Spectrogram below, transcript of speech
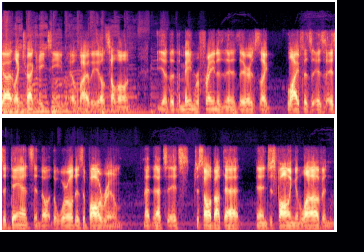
Got like track 18, El Baile El Salon. Yeah, the, the main refrain is, is there is like life is, is, is a dance and the, the world is a ballroom. That, that's it's just all about that and just falling in love and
